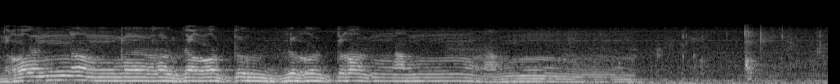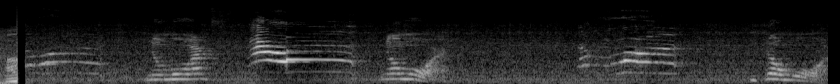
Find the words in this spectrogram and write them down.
No more. No more. No more. No more.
